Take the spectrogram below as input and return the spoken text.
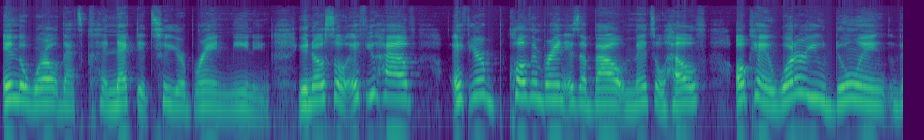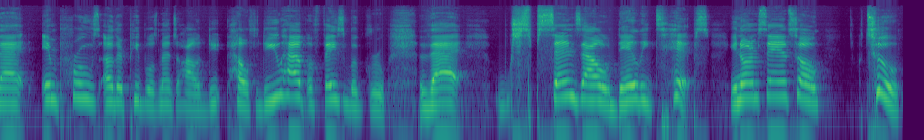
in the world that's connected to your brand meaning. You know, so if you have if your clothing brand is about mental health, okay, what are you doing that improves other people's mental health? Do you have a Facebook group that sends out daily tips? You know what I'm saying? So, two,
